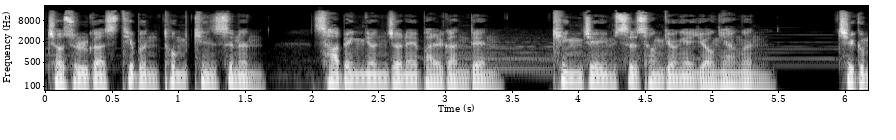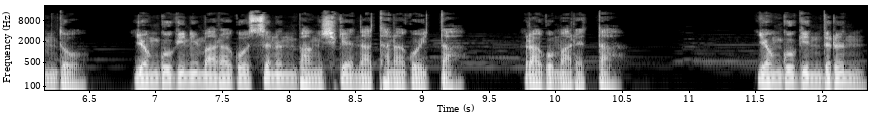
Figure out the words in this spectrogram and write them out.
저술가 스티븐 톰킨스는 400년 전에 발간된 킹 제임스 성경의 영향은 지금도 영국인이 말하고 쓰는 방식에 나타나고 있다 라고 말했다. 영국인들은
